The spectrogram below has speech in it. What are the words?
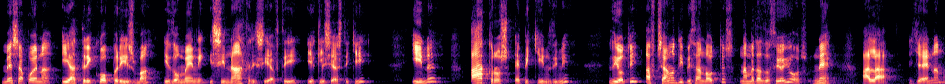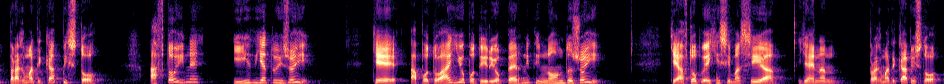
μέσα από ένα ιατρικό πρίσμα, η δομένη η συνάθρηση αυτή, η εκκλησιαστική, είναι άκρος επικίνδυνη, διότι αυξάνονται οι πιθανότητες να μεταδοθεί ο ιός. Ναι, αλλά για έναν πραγματικά πιστό, αυτό είναι η ίδια του η ζωή. Και από το Άγιο Ποτήριο παίρνει την όντω ζωή. Και αυτό που έχει σημασία για έναν πραγματικά πιστό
